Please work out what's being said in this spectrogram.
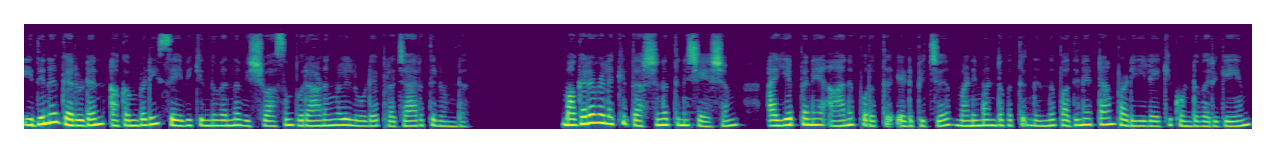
ഇതിന് ഗരുഡൻ അകമ്പടി സേവിക്കുന്നുവെന്ന വിശ്വാസം പുരാണങ്ങളിലൂടെ പ്രചാരത്തിലുണ്ട്. മകരവിളക്ക് ദർശനത്തിനു ശേഷം അയ്യപ്പനെ ആനപ്പുറത്ത് എടുപ്പിച്ച് മണിമണ്ഡപത്തിൽ നിന്ന് പതിനെട്ടാം പടിയിലേക്ക് കൊണ്ടുവരികയും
